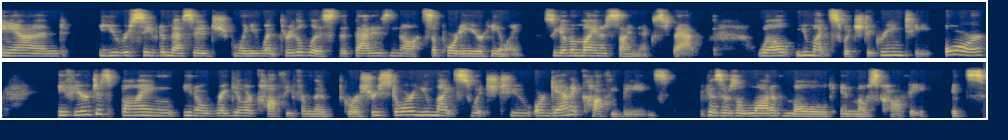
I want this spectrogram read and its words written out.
and you received a message when you went through the list that that is not supporting your healing, so you have a minus sign next to that well, you might switch to green tea. Or if you're just buying, you know, regular coffee from the grocery store, you might switch to organic coffee beans because there's a lot of mold in most coffee. It's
